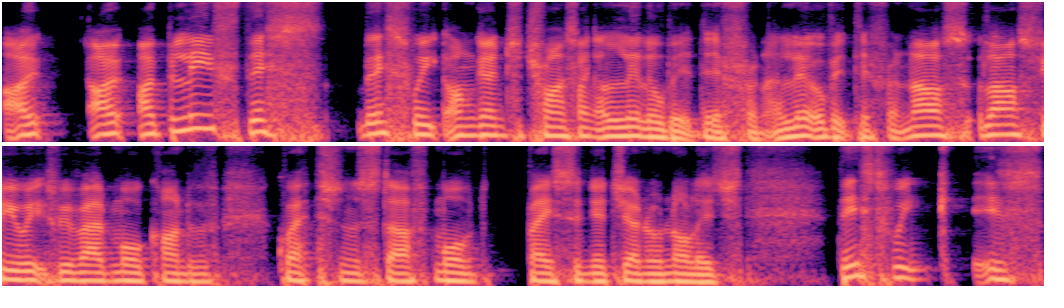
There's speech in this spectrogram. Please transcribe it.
I, I, I believe this this week I'm going to try something a little bit different, a little bit different. Last last few weeks we've had more kind of question stuff, more based on your general knowledge. This week is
